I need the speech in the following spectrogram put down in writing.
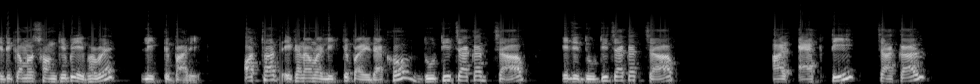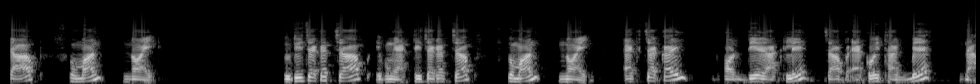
এটিকে আমরা সংক্ষেপে এভাবে লিখতে পারি। অর্থাৎ এখানে আমরা লিখতে পারি, দেখো, দুটি চাকার চাপ, এই যে দুটি চাকার চাপ আর একটি চাকার চাপ সমান নয়। দুটি চাকার চাপ এবং একটি চাকার চাপ সমান নয়। এক চাকায় ভর দিয়ে রাখলে চাপ একই থাকবে না।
